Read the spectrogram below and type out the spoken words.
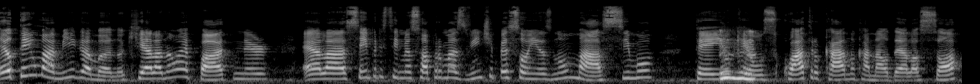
Eu tenho uma amiga, mano, que ela não é partner, ela sempre streama só pra umas 20 pessoas no máximo. Tem uhum. o quê? Uns 4K no canal dela só.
